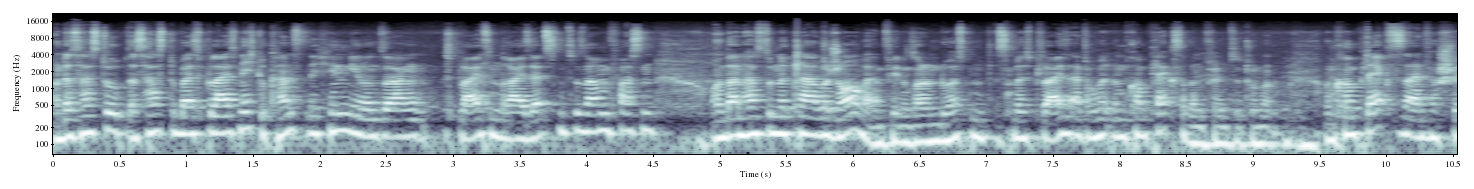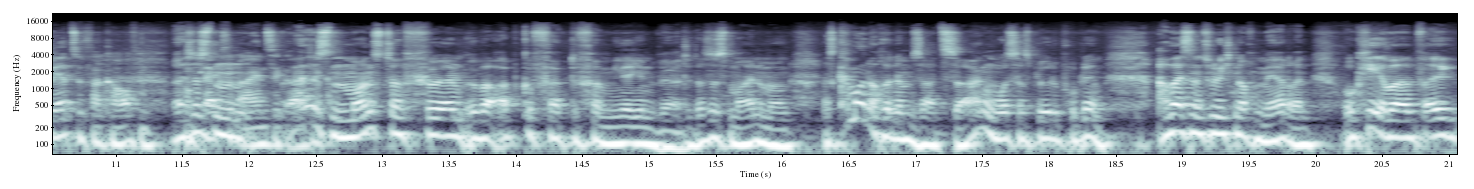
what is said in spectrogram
und das, hast du, das hast du bei Splice nicht. Du kannst nicht hingehen und sagen, Splice in drei Sätzen zusammenfassen und dann hast du eine klare Genreempfehlung, sondern du hast mit Splice einfach mit einem komplexeren Film zu tun. Und komplex ist einfach schwer zu verkaufen. Es ist, ein, einzigartig. es ist ein Monsterfilm über abgefuckte Familienwerte. Das ist meine Meinung. Das kann man auch in einem Satz sagen. Wo ist das blöde Problem? Aber es ist natürlich noch mehr drin. Okay, aber äh,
